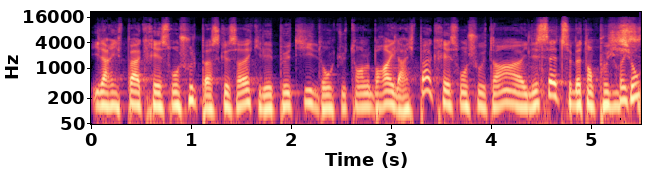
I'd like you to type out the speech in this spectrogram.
il n'arrive pas à créer son shoot parce que c'est vrai qu'il est petit, donc tu tends le bras, il n'arrive pas à créer son shoot. hein. Il essaie de se mettre en position.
